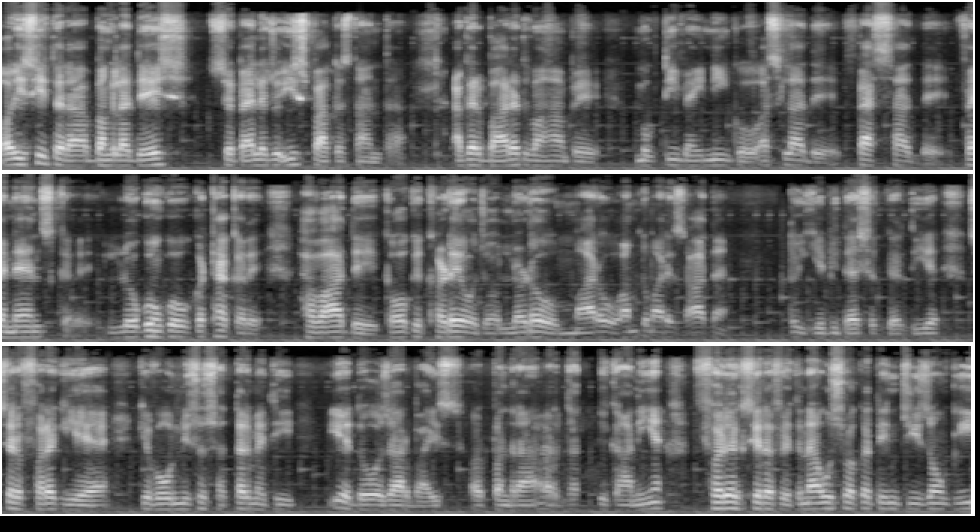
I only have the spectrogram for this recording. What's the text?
और इसी तरह बांग्लादेश से पहले जो ईस्ट पाकिस्तान था, अगर भारत वहाँ पे मुक्ति बहनी को असला दे, पैसा दे फाइनेंस करे, लोगों को इकट्ठा करे, हवा दे, कहो कि खड़े हो जाओ, लड़ो, मारो, हम तुम्हारे साथ हैं। तो ये भी दहशत गर्दी है। सिर्फ़ फ़र्क ये है कि वो 1970 में थी ये 2022 और 15 और 10 की कहानी है। फ़र्क सिर्फ़ इतना उस वक्त इन चीज़ों की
